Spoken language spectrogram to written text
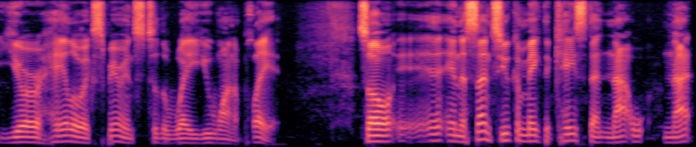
your Halo experience to the way you want to play it. So, in a sense, you can make the case that not not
